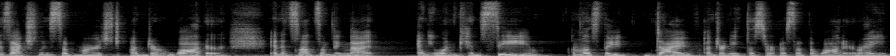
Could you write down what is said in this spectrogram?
is actually submerged underwater, and it's not something that anyone can see unless they dive underneath the surface of the water, right?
